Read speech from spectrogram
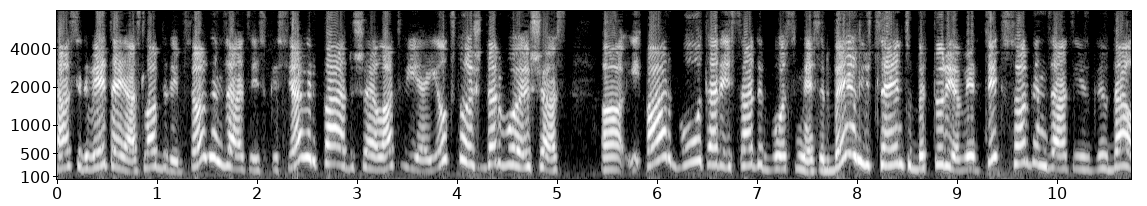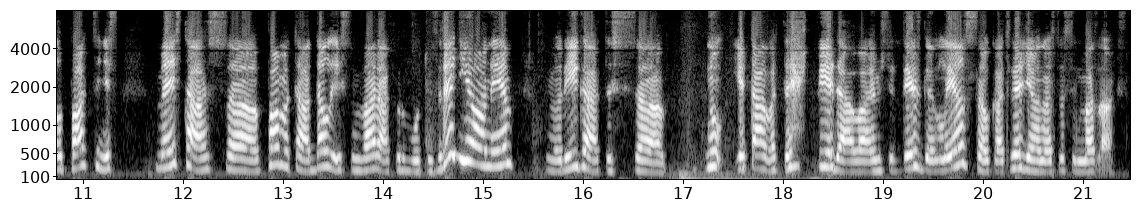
Tās ir vietējās labdarības organizācijas, kas jau ir pēdušajā Latvijā ilgstoši darbojušās. Uh, Varbūt arī sadarbosimies ar bēgļu centru, bet tur jau ir citas organizācijas, kas dala paciņas. Mēs tās uh, pamatā dalīsim vairāk varbūt uz reģioniem, jo Rīgā tas, uh, nu, ja tā var teikt, piedāvājums ir diezgan liels, savukārt reģionos tas ir mazāks.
